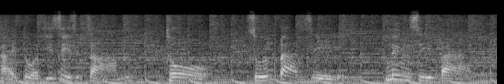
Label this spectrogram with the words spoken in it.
ขายตั๋วที่ 43 โทร 084 148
